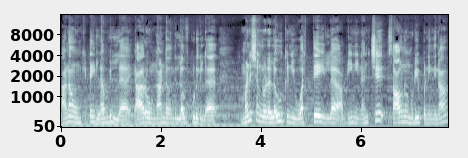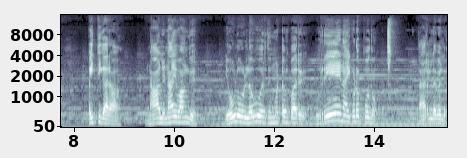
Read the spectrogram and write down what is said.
ஆனால் உங்ககிட்ட லவ் இல்லை. யாரும் உன்னாண்ட வந்து லவ் கொடுக்கல. மனுஷங்களோட லவ்வுக்கு நீ ஒர்த்தே இல்லை அப்படின்னு நீ நினச்சி சாகணும்னு முடிவு பண்ணியிருந்தீன்னா பைத்திகாரா நாலு நாய் வாங்கு. எவ்வளோ லவ் வருதுன்னு மட்டும் பாரு. ஒரே நாய் கூட போதும். வேறு லெவலு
